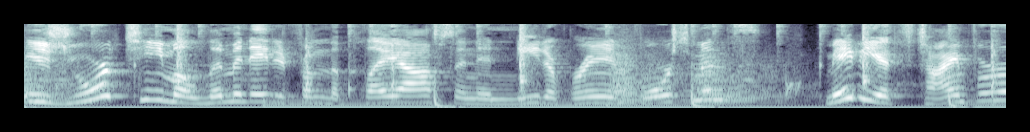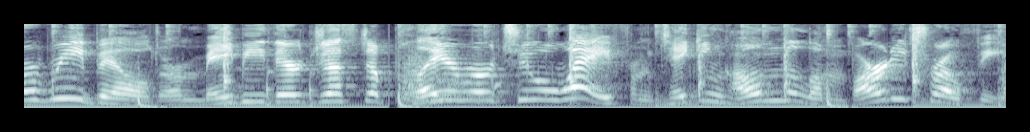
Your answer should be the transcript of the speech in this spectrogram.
Is your team eliminated from the playoffs and in need of reinforcements? Maybe it's time for a rebuild, or maybe they're just a player or two away from taking home the Lombardi Trophy.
